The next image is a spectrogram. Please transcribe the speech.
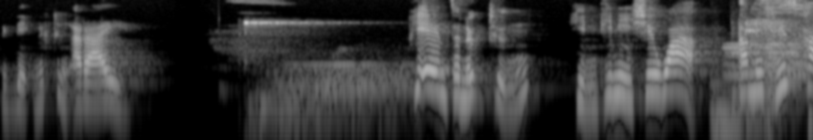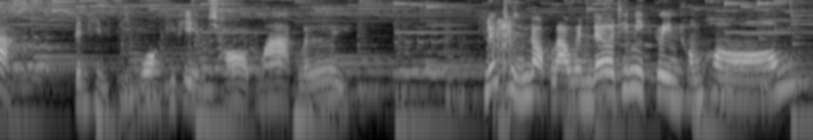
เด็กๆนึกถึงอะไร พี่เอมจะนึกถึงหินที่มีชื่อว่าอะเมทิสค่ะ เป็นหินสีม่วงที่พี่เอมชอบมากเลย นึกถึงดอกลาเวนเดอร์ที่มีกลิ่นหอมๆ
